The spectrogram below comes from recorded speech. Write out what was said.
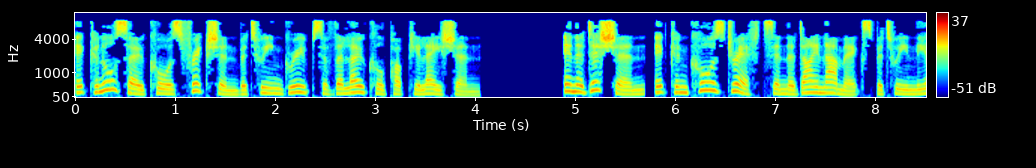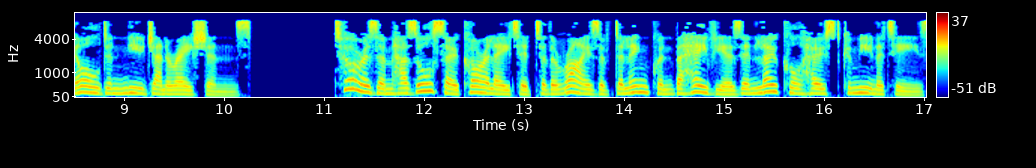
it can also cause friction between groups of the local population. In addition, it can cause drifts in the dynamics between the old and new generations. Tourism has also correlated to the rise of delinquent behaviors in local host communities.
